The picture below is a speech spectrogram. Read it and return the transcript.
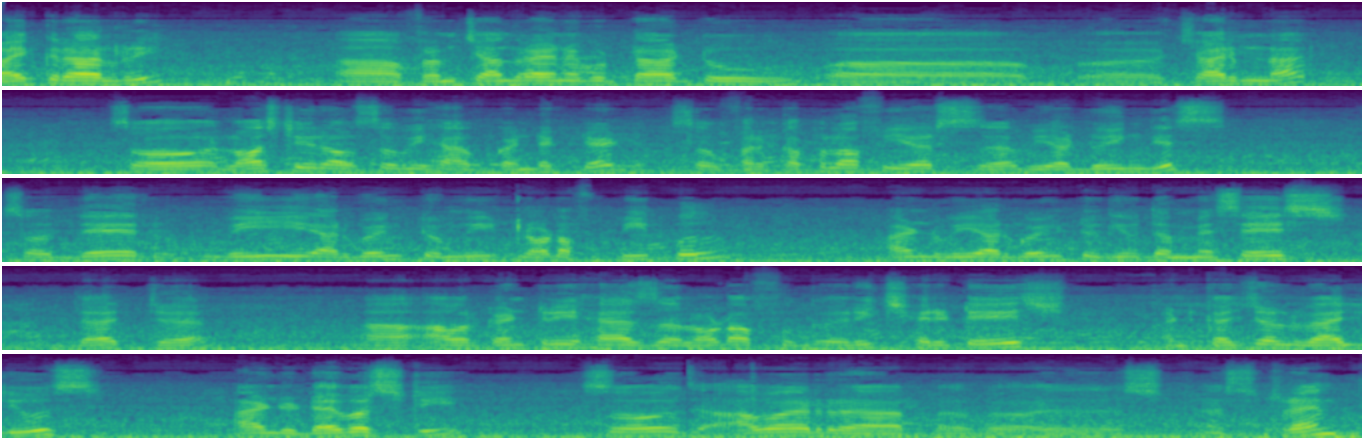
bike rally uh, from Chandrayana Gutta to uh, uh, Charminar. So last year also we have conducted. So for a couple of years uh, we are doing this. So there we are going to meet a lot of people and we are going to give the message that uh, uh, our country has a lot of rich heritage and cultural values and diversity. So our uh, uh, strength.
